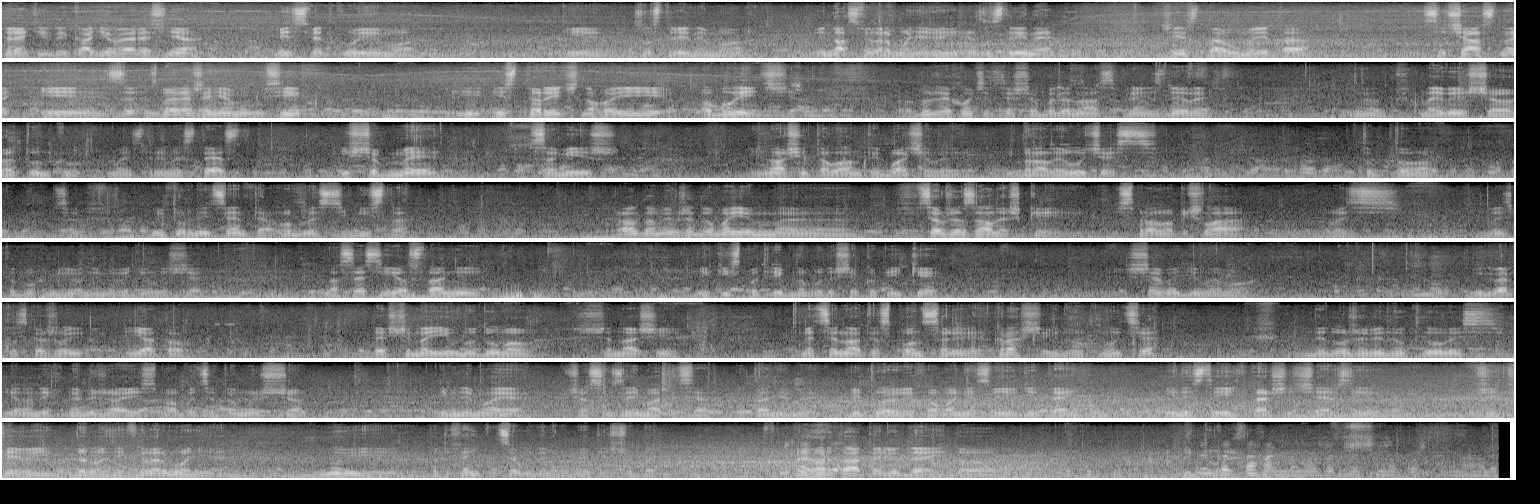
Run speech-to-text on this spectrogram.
третій декаді вересня відсвяткуємо і зустрінемо, і нас філармонія вірніше зустріне, чиста, умита, сучасна і з збереженням усіх і історичного її обличчя. Дуже хочеться, щоб до нас приїздили от, найвищого гатунку майстри мистецтв, і щоб ми самі ж наші таланти бачили і брали участь. Тобто це культурний центр області, міста. Правда, ми вже думаємо, е, це вже залишки. Справа пішла, ось близько двох мільйонів ми виділили ще на сесії останній. Якісь потрібно буде ще копійки. Ще виділимо. Відверто скажу, я то дещо наївно думав, що наші меценати, спонсори краще відгукнуться. Не дуже відгукнулись, я на них не обіжаюсь, мабуть, це тому, що їм немає часу займатися питаннями культури виховання своїх дітей і не стоїть в першій черзі в життєвій дорозі філармонія. Ну і потихеньку це будемо робити, щоб пригортати людей до культури. Це взагалі не витрачено коштів на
